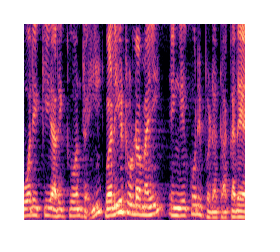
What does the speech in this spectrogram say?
கோரிக்கை அறிக்கை ஒன்றை வெளியிட்டுள்ளமை இங்கு குறிப்பிடத்தக்கது.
